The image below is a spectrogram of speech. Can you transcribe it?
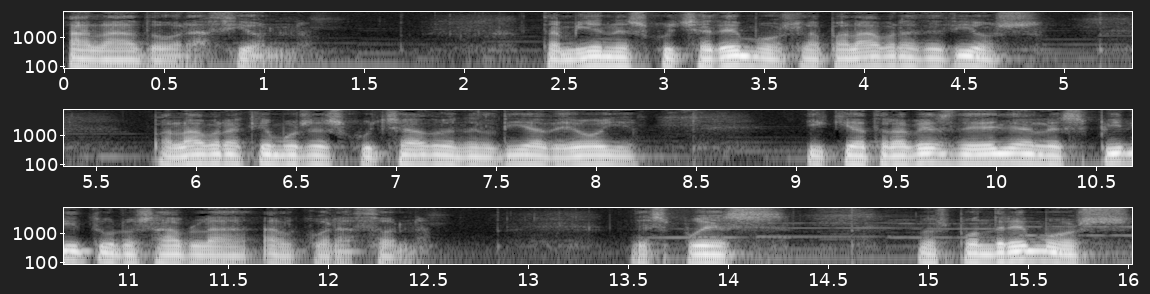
a la adoración. También escucharemos la palabra de Dios, palabra que hemos escuchado en el día de hoy y que a través de ella el Espíritu nos habla al corazón. Después nos pondremos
